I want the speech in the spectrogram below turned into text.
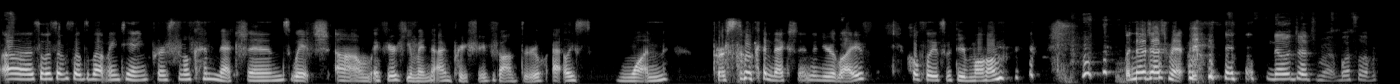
Uh, so this episode's about maintaining personal connections, which, um, if you're human, I'm pretty sure you've gone through at least one personal connection in your life. Hopefully, it's with your mom, but no judgment. no judgment whatsoever.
